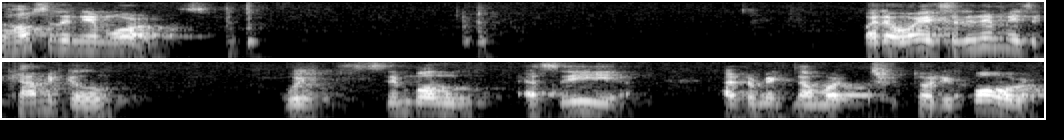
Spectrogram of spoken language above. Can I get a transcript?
So how Selenium works? By the way, Selenium is a chemical with symbol Se, atomic number 34.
